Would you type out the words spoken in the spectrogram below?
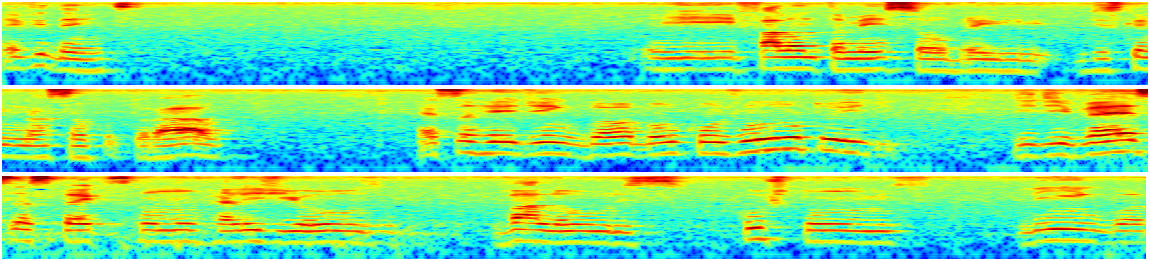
evidentes. E falando também sobre discriminação cultural, essa rede engloba um conjunto de diversos aspectos como religioso, valores, costumes, língua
